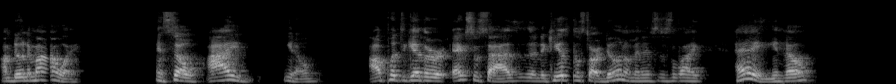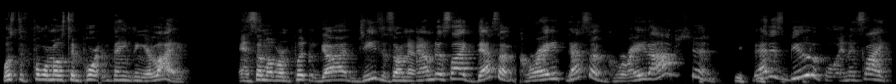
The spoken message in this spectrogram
I'm doing it my way." And so I, you know, I'll put together exercises and the kids will start doing them, and it's just like, "Hey, you know, what's the four most important things in your life?" And some of them putting God and Jesus on there. I'm just like, "That's a great, that's a great option. that is beautiful." And it's like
